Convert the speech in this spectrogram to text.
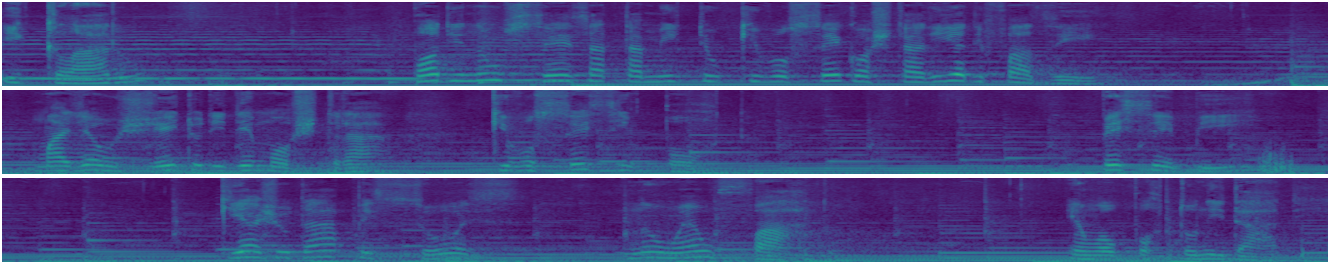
E claro, pode não ser exatamente o que você gostaria de fazer, mas é o jeito de demonstrar que você se importa. Percebi que ajudar pessoas não é um fardo, é uma oportunidade.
